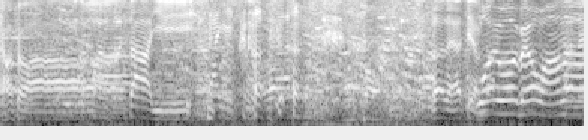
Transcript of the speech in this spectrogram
搞錯啊！三廿二。生嘢錯啊！嚟嚟一次。喂喂，俾我玩啦！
